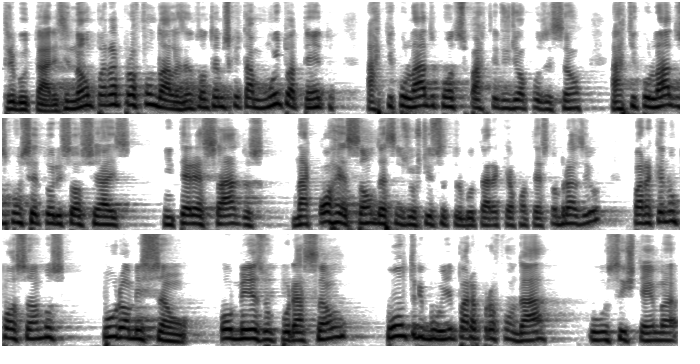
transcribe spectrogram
tributárias e não para aprofundá-las. Então temos que estar muito atentos, articulados com outros partidos de oposição, articulados com os setores sociais interessados na correção dessa injustiça tributária que acontece no Brasil, para que não possamos, por omissão ou mesmo por ação, contribuir para aprofundar o sistema,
